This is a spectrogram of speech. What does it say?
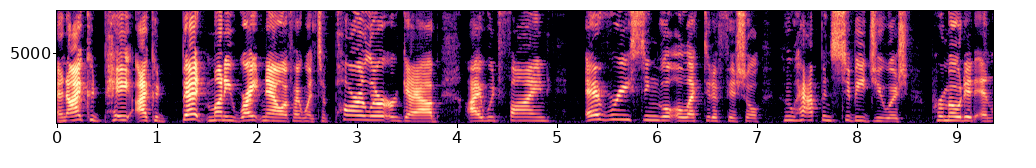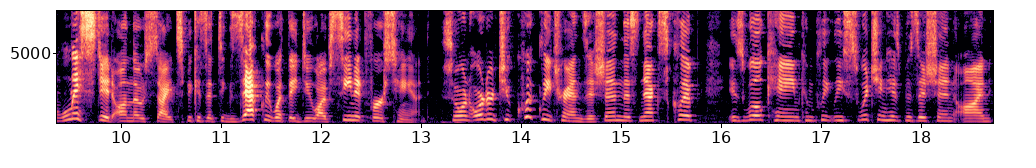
And I could pay, I could bet money right now if I went to Parler or Gab, I would find every single elected official who happens to be Jewish promoted and listed on those sites because it's exactly what they do. I've seen it firsthand. So, in order to quickly transition, this next clip is Will Cain completely switching his position on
